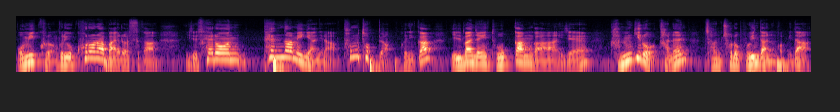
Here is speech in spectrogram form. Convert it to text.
오미크론 그리고 코로나 바이러스가 이제 새로운 팬데믹이 아니라 풍토병 그러니까 일반적인 독감과 이제 감기로 가는 전초로 보인다는 겁니다.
